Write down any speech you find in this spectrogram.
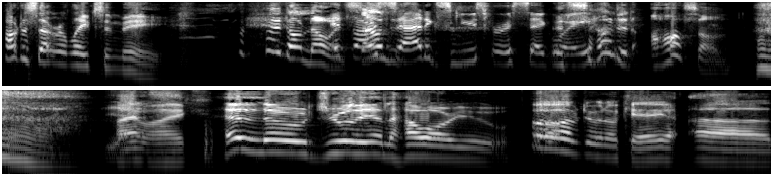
How does that relate to me? I don't know. It it's our sounded, sad excuse for a segue. it sounded awesome. Hi, Mike. Hello, Julian. How are you? Oh, I'm doing okay. Uh,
